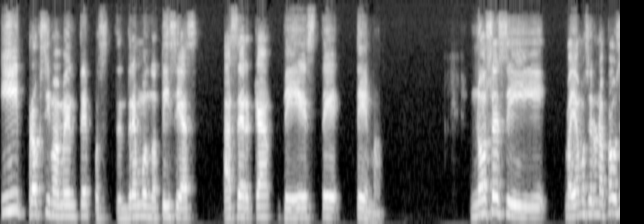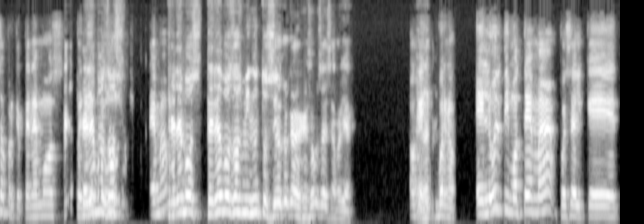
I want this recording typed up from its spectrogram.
y próximamente pues tendremos noticias acerca de este tema. No sé si vayamos a hacer una pausa porque tenemos tenemos dos tenemos tenemos dos minutos yo creo que empezamos a desarrollar. Ok, bueno, el último tema, pues el que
